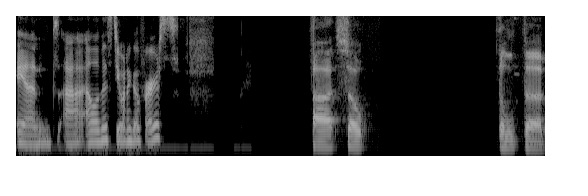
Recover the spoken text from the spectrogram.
And uh Ellimist, do you want to go first? Uh, so the the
